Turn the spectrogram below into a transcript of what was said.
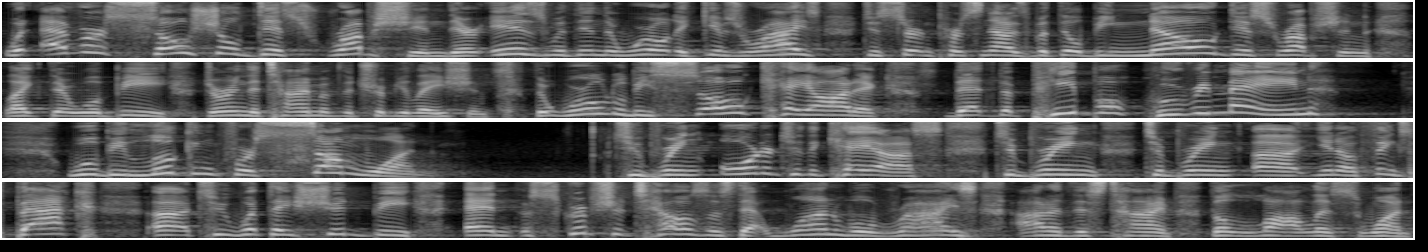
Whatever social disruption there is within the world, it gives rise to certain personalities, but there'll be no disruption like there will be during the time of the tribulation. The world will be so chaotic that the people who remain will be looking for someone to bring order to the chaos, to bring to bring uh, you know things back uh, to what they should be. And the Scripture tells us that one will rise out of this time, the lawless one,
